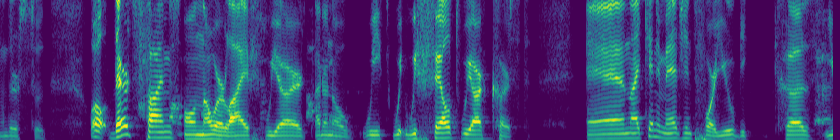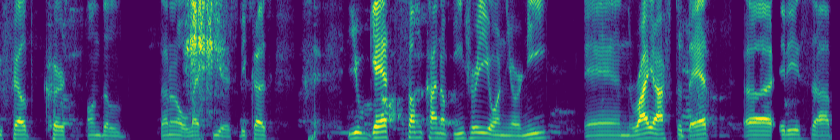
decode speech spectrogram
Understood. Well, there's times on our life we are, I don't know, we, we, we felt we are cursed. And I can imagine for you because you felt cursed on the, I don't know, last years because you get some kind of injury on your knee. And right after that, uh, it is a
